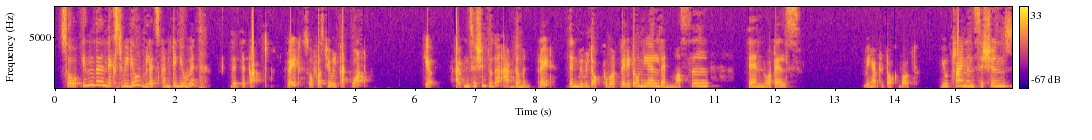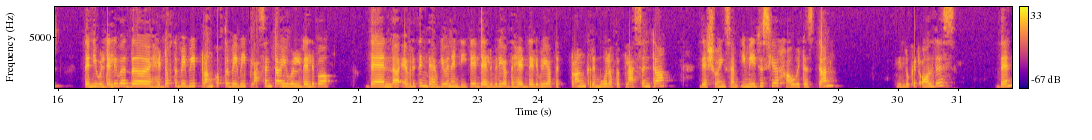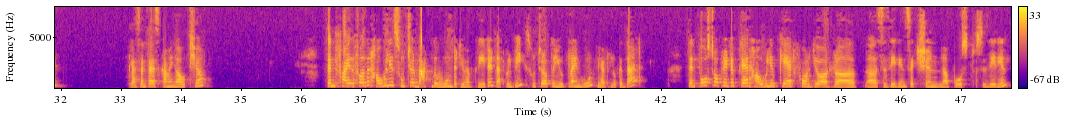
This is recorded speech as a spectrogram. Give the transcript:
So in the next video, let's continue with, with the cut, right? So first you will cut what? Here, incision to the abdomen, right? Then we will talk about peritoneal, then muscle, then what else? We have to talk about uterine incisions. Then you will deliver the head of the baby, trunk of the baby, placenta you will deliver. Then uh, everything they have given in detail, delivery of the head, delivery of the trunk, removal of the placenta. They are showing some images here, how it is done we look at all this then placenta is coming out here then further how will you suture back the wound that you have created that will be suture of the uterine wound we have to look at that then post-operative care how will you care for your uh, uh, cesarean section uh, post cesarean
